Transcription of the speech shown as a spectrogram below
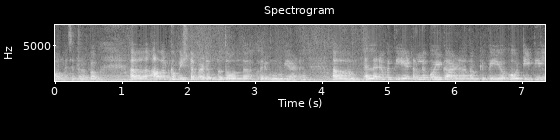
ഓർമ്മ ചിത്രം അപ്പം അവർക്കും ഇഷ്ടപ്പെടും എന്ന് തോന്നുന്ന ഒരു മൂവിയാണ് എല്ലാവരും ഇപ്പോൾ തിയേറ്ററിൽ പോയി കാണുക. നമുക്കിപ്പോൾ ഈ ഒ ടി ടിയിൽ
